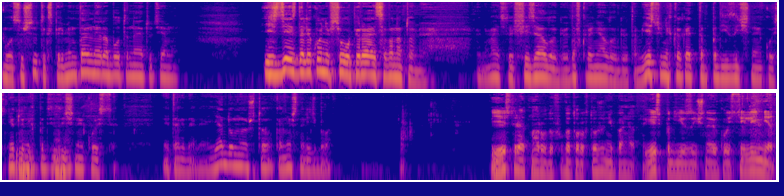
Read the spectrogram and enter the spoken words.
Вот, существуют экспериментальные работы на эту тему. И здесь далеко не все упирается в анатомию понимаете, в физиологию, да, в краниологию. Там есть у них какая-то там подъязычная кость, нет у них подъязычной кости и так далее. Я думаю, что, конечно, речь была. Есть ряд народов, у которых тоже непонятно, есть подъязычная кость или нет.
